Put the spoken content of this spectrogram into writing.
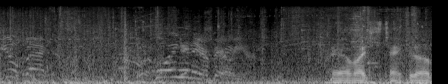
Heal back. Deploying an air barrier. Yeah, I might just tank it up.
